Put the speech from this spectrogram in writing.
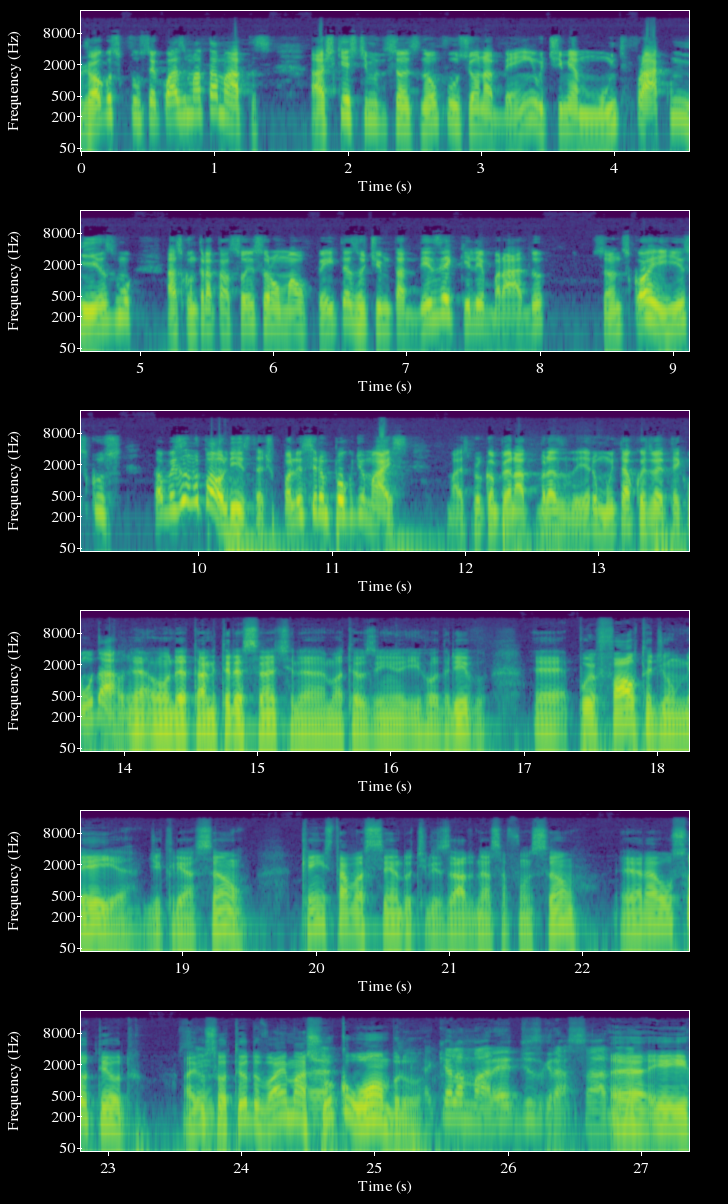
jogos que vão ser quase mata-matas. Acho que esse time do Santos não funciona bem, o time é muito fraco mesmo, as contratações foram mal feitas, o time está desequilibrado. O Santos corre riscos, talvez no Paulista, tipo, o Paulista seria um pouco demais, mas para o Campeonato Brasileiro muita coisa vai ter que mudar. É, um detalhe interessante, né, Mateuzinho e Rodrigo, é, por falta de um meia de criação, quem estava sendo utilizado nessa função era o Soteudo. Aí Sim. o Soteudo vai e machuca é, o ombro. Aquela maré desgraçada. É, né? E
